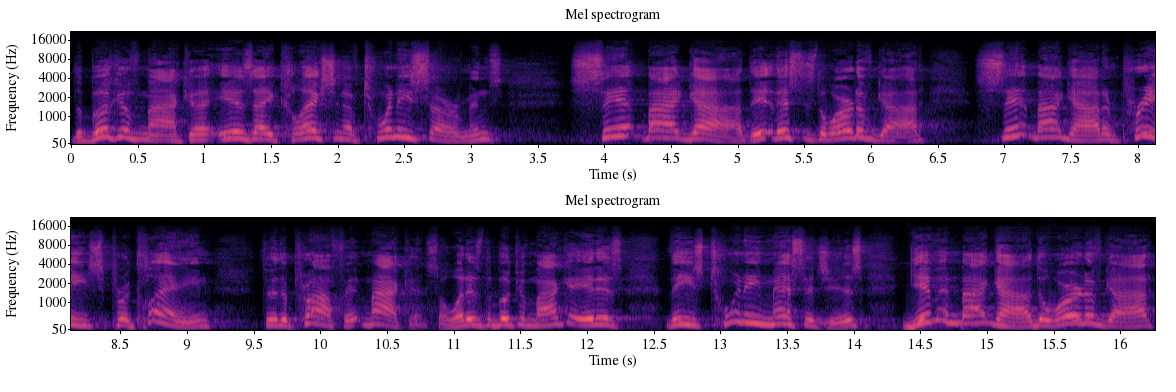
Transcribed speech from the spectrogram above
The book of Micah is a collection of 20 sermons sent by God. This is the word of God, sent by God and preached, proclaimed through the prophet Micah. So, what is the book of Micah? It is these 20 messages given by God, the word of God,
